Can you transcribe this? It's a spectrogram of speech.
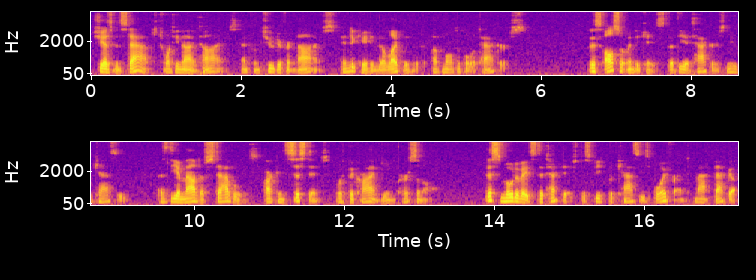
She has been stabbed 29 times and from two different knives, indicating the likelihood of multiple attackers. This also indicates that the attackers knew Cassie, as the amount of stab wounds are consistent with the crime being personal. This motivates detectives to speak with Cassie's boyfriend, Matt Beckham,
